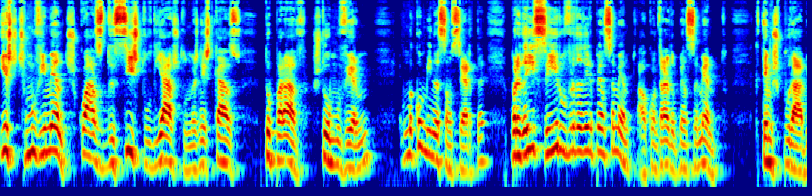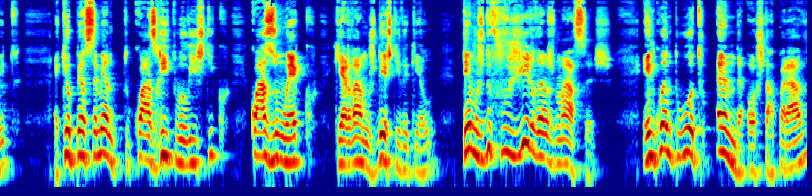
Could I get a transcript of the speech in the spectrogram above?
estes movimentos quase de sístolo, diástolo, mas neste caso estou parado, estou a mover-me, uma combinação certa para daí sair o verdadeiro pensamento. Ao contrário do pensamento que temos por hábito, aquele pensamento quase ritualístico, quase um eco que herdamos deste e daquele, temos de fugir das massas. Enquanto o outro anda ou está parado,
